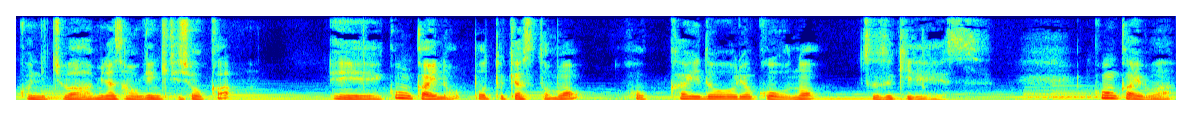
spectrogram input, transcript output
こんにちは。皆さんお元気でしょうか、えー今回のポッドキャストも北海道旅行の続きです。今回は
